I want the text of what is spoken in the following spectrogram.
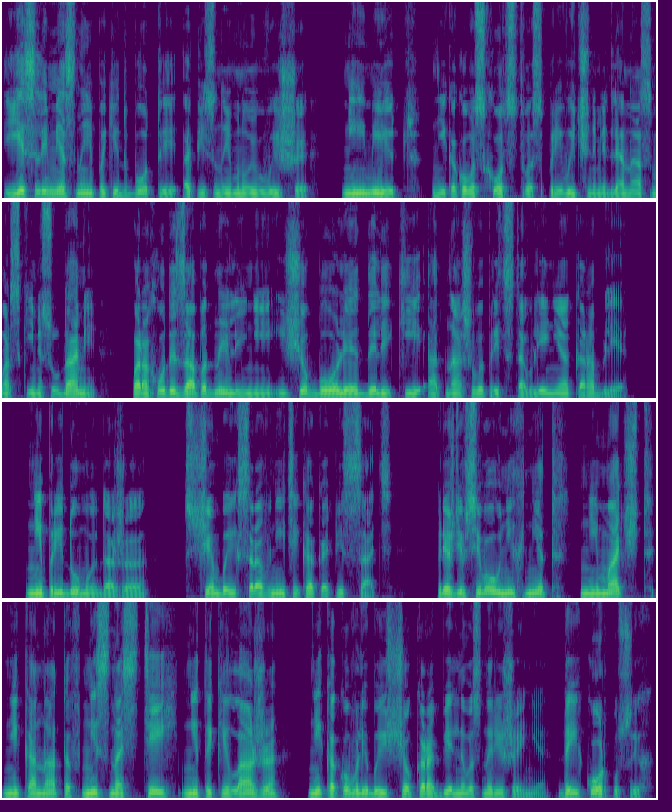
Если местные пакетботы, описанные мною выше, не имеют никакого сходства с привычными для нас морскими судами, пароходы западной линии еще более далеки от нашего представления о корабле. Не придумаю даже, с чем бы их сравнить и как описать. Прежде всего, у них нет ни мачт, ни канатов, ни снастей, ни такелажа, ни какого-либо еще корабельного снаряжения. Да и корпус их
